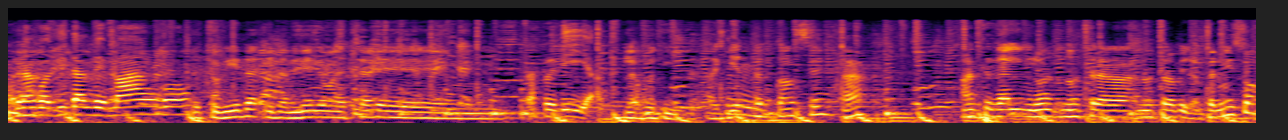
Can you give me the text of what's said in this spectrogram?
unas gotitas de mango, lechuguita y también le voy a echar eh, la frutilla. la frutita. Aquí está entonces, ¿ah? antes de dar nu- nuestra, nuestra opinión. Permiso,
